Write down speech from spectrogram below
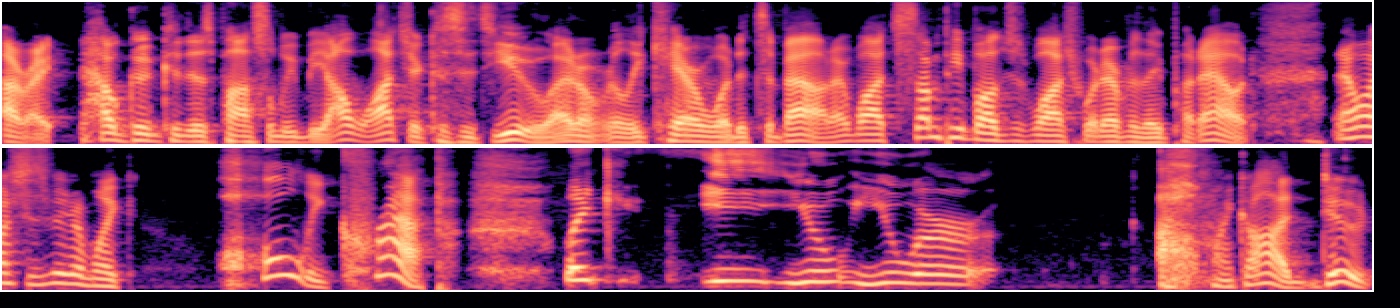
all right, how good could this possibly be? I'll watch it because it's you. I don't really care what it's about. I watch some people. I'll just watch whatever they put out, and I watched this video. I'm like, holy crap! Like you, you were, oh my god, dude.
